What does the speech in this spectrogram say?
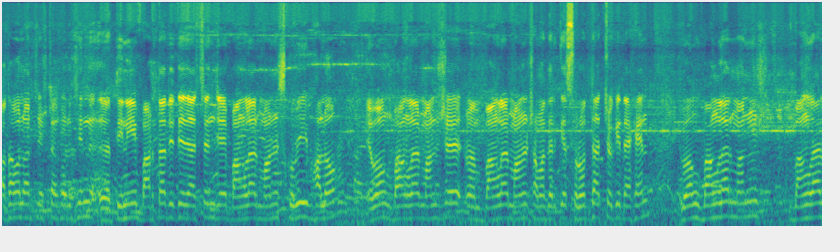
কথা বলার চেষ্টা করেছেন তিনি বার্তা দিতে যাচ্ছেন যে বাংলার মানুষ খুবই ভালো এবং বাংলার মানুষের বাংলার মানুষ আমাদেরকে শ্রদ্ধার চোখে দেখেন এবং বাংলার মানুষ বাংলার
